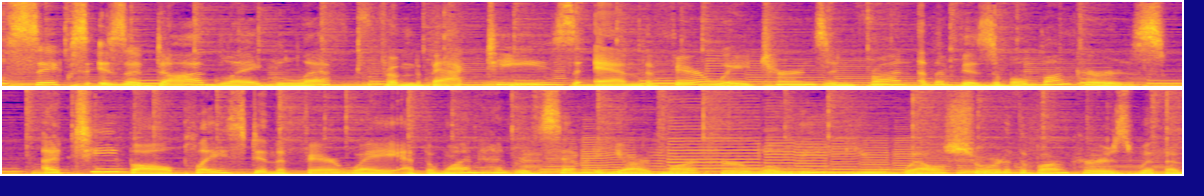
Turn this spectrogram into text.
Hole 6 is a dog leg left from the back tees, and the fairway turns in front of the visible bunkers. A tee ball placed in the fairway at the 170 yard marker will leave you well short of the bunkers with a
